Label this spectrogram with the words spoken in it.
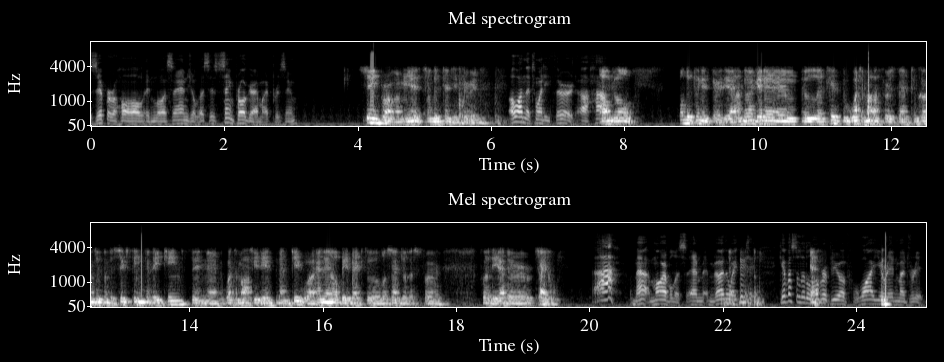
Zipper Hall in Los Angeles. It's the same program, I presume. Same program, yes, on the 23rd. Oh, on the 23rd. Uh, how? I'll go on the 23rd. Yeah, I'm gonna get a little uh, trip to Guatemala first, then to concert on the 16th and 18th in uh, Guatemala City and Antigua, and then I'll be back to Los Angeles for for the other title. Ah, ma- marvelous. And, and by the way, t- give us a little overview of why you're in Madrid.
